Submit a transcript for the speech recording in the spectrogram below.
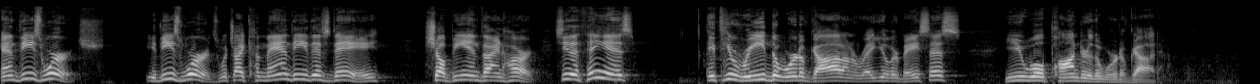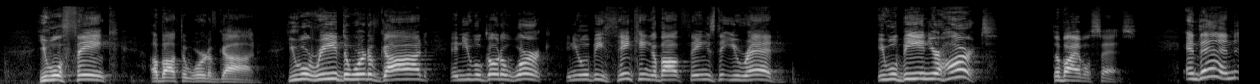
And these words, these words, which I command thee this day, shall be in thine heart. See, the thing is, if you read the Word of God on a regular basis, you will ponder the Word of God. You will think about the Word of God. You will read the Word of God and you will go to work and you will be thinking about things that you read. It will be in your heart, the Bible says. And then,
